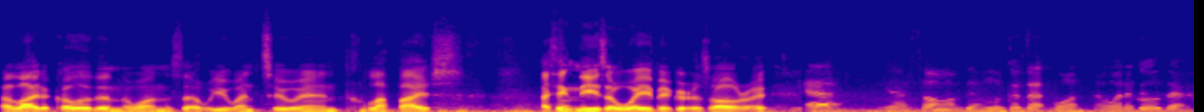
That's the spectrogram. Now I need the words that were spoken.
A lighter color than the ones that we went to in La Paz. I think these are way bigger as well, right? Yeah, some of them. Look at that one. I want to go there.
